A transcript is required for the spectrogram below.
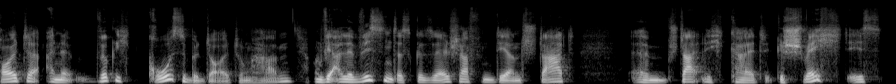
heute eine wirklich große Bedeutung haben. Und wir alle wissen, dass Gesellschaften, deren Staat, ähm, Staatlichkeit geschwächt ist,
